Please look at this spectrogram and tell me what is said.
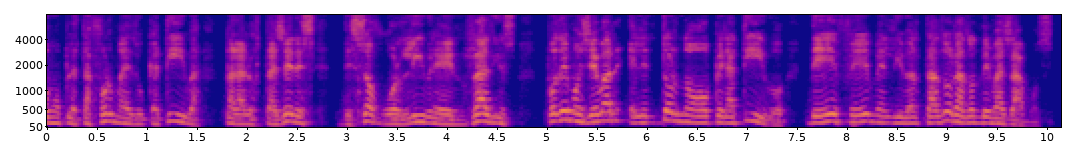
como plataforma educativa para los talleres de software libre en radios, podemos llevar el entorno operativo de FM Libertador a donde vayamos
